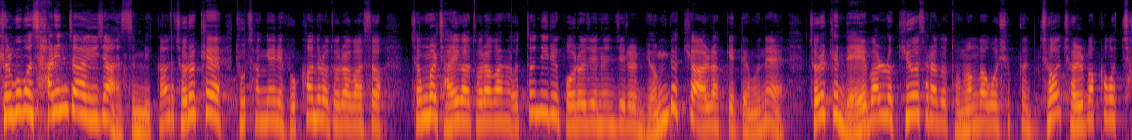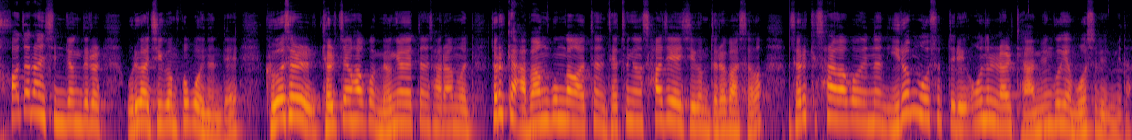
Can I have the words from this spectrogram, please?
결국은 살인자이지 않습니까? 저렇게 두 청년이 북한으로 돌아가서 정말 자기가 돌아가면 어떤 일이 벌어지는지를 명백히 알았기 때문에 저렇게 네 발로 기어서라도 도망가고 싶은 저 절박하고 처절한 심정들을 우리가 지금 보고 있는데 그것을 결정하고 명령했던 사람은 저렇게 아방궁과 같은 대통령 사제에 지금 들어가서 저렇게 살아가고 있는 이런 모습들이 오늘날 대한민국의 모습입니다.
